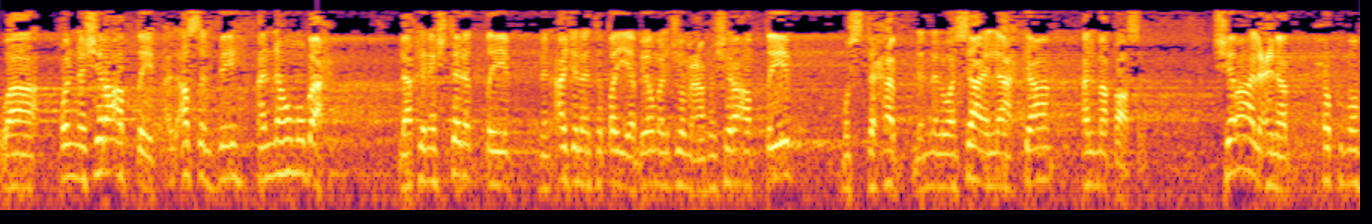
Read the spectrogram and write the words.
وقلنا شراء الطيب الأصل فيه أنه مباح لكن يشتري الطيب من أجل أن يتطيب يوم الجمعة فشراء الطيب مستحب لأن الوسائل لها أحكام المقاصد. شراء العنب حكمه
